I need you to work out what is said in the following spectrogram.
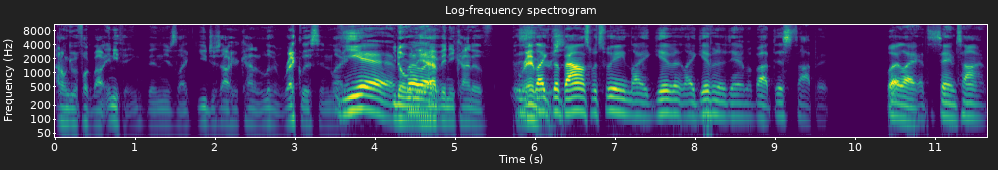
I don't give a fuck about anything. Then it's like you just out here kind of living reckless and like yeah. you don't really like, have any kind of It's like the balance between like giving like giving a damn about this topic, but like at the same time,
